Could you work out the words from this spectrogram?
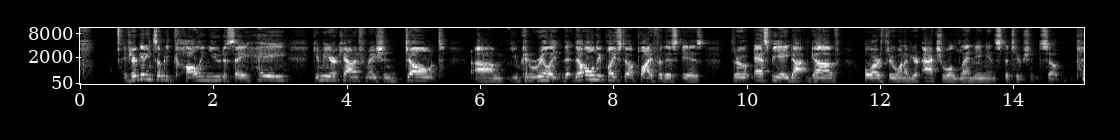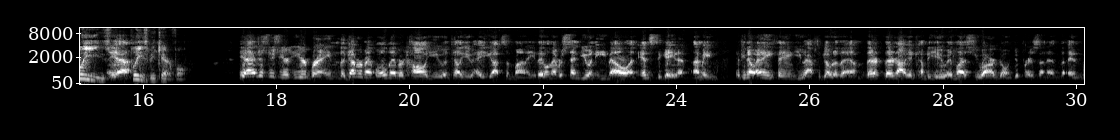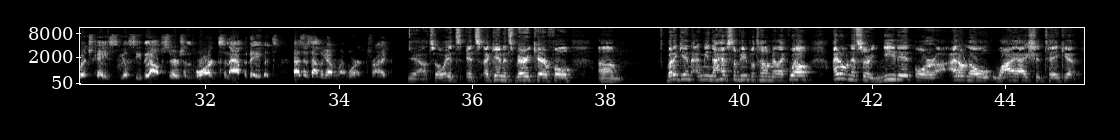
if you're getting somebody calling you to say, "Hey, give me your account information," don't. Um, you can really the, the only place to apply for this is through SBA.gov or through one of your actual lending institutions. So please, Yeah. please be careful. Yeah, just use your your brain. The government will never call you and tell you, "Hey, you got some money." They will never send you an email and instigate it. I mean, if you know anything, you have to go to them. They're they're not going to come to you unless you are going to prison, and in which case you'll see the officers and warrants and affidavits. That's just how the government works, right? Yeah, so it's it's again it's very careful. Um, but again, I mean, I have some people telling me like, well, I don't necessarily need it, or I don't know why I should take it.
